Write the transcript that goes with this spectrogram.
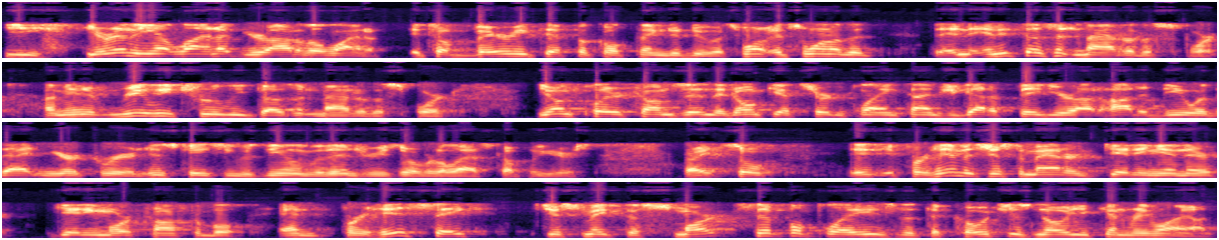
you're in the lineup, you're out of the lineup. It's a very difficult thing to do. It's one, it's one of the, and, and it doesn't matter the sport. I mean, it really, truly doesn't matter the sport. Young player comes in, they don't get certain playing times. You got to figure out how to deal with that in your career. In his case, he was dealing with injuries over the last couple of years, right? So it, for him, it's just a matter of getting in there, getting more comfortable, and for his sake, just make the smart, simple plays that the coaches know you can rely on.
